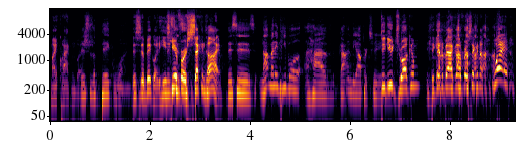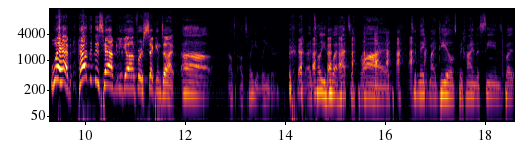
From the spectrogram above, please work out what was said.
Mike Quackenbush. This is a big one. This is a big one. He's This here is- for a second time. This is not many people have gotten the opportunity. Did you drug him to get him back on for a second time? What what happened? How did this happen? You got on for a second time. Uh, I'll, I'll tell you later. I'll tell you who I had to bribe to make my deals behind the scenes. But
